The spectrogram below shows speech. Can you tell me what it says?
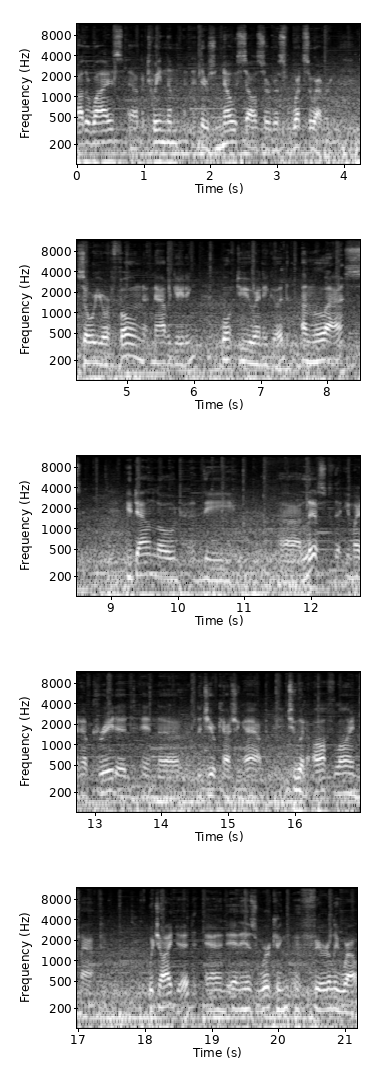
Otherwise, uh, between them, there's no cell service whatsoever. So your phone navigating won't do you any good unless you download the uh, list that you might have created in uh, the geocaching app to an offline map, which I did, and it is working fairly well.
